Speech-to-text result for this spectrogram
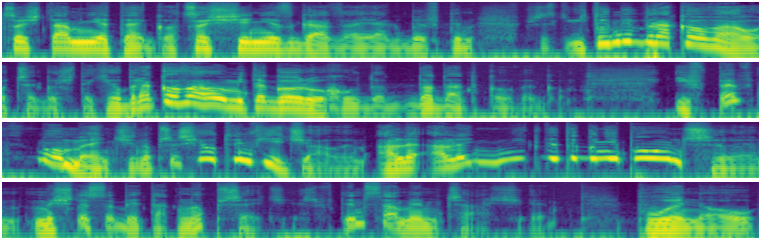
coś tam nie tego, coś się nie zgadza jakby w tym wszystkim. I tu mi brakowało czegoś takiego, brakowało mi tego ruchu do, dodatkowego. I w pewnym momencie, no przecież ja o tym wiedziałem, ale, ale nigdy tego nie połączyłem. Myślę sobie tak, no przecież w tym samym czasie płynął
